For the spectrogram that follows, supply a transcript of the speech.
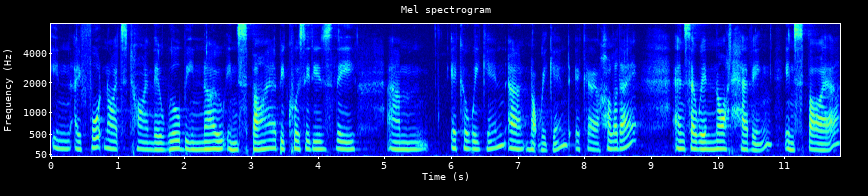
in a fortnight's time there will be no Inspire because it is the um, Ekka weekend, uh, not weekend, Ekka holiday, and so we're not having Inspire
